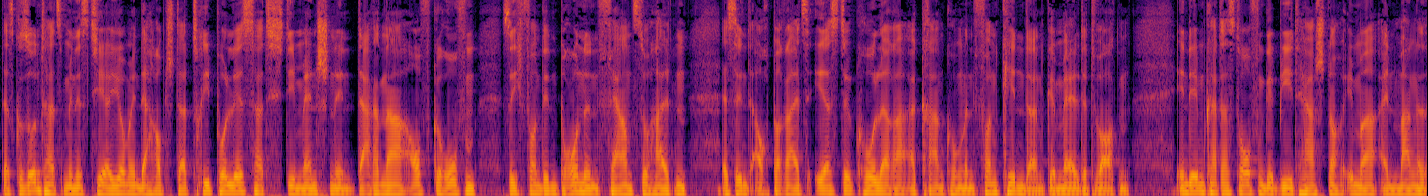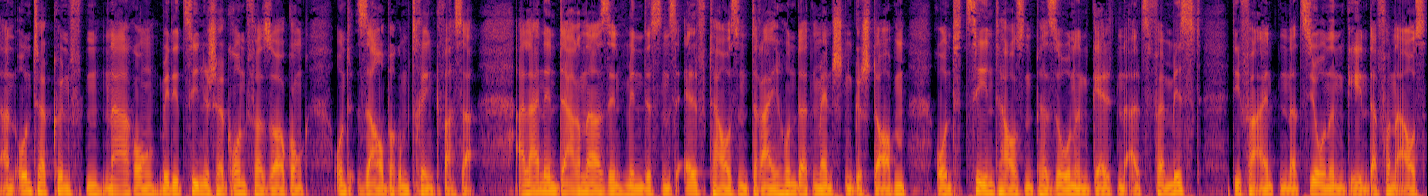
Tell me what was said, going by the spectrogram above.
Das Gesundheitsministerium in der Hauptstadt Tripolis hat die Menschen in Darna aufgerufen, sich von den Brunnen fernzuhalten. Es sind auch bereits erste Cholera-Erkrankungen von Kindern gemeldet worden. In dem Katastrophengebiet herrscht noch immer ein Mangel an Unterkünften, Nahrung, medizinischer Grundversorgung und sauberem Trinkwasser. Allein in Darna sind sind mindestens 11.300 Menschen gestorben, rund 10.000 Personen gelten als vermisst. Die Vereinten Nationen gehen davon aus,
